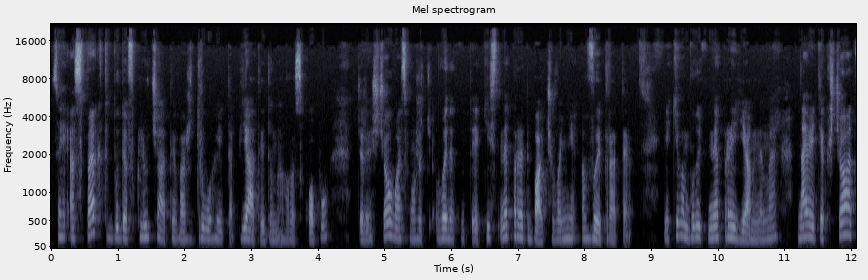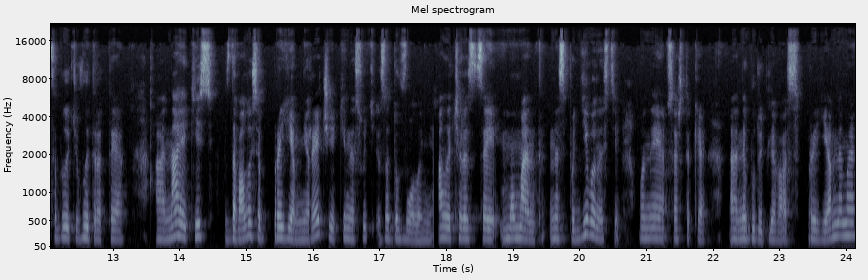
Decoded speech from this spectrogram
Цей аспект буде включати ваш другий та п'ятий доми гороскопу, через що у вас можуть виникнути якісь непередбачувані витрати, які вам будуть неприємними, навіть якщо це будуть витрати на якісь, здавалося б, приємні речі, які несуть задоволення. Але через цей момент несподіваності вони все ж таки е, не будуть для вас приємними.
